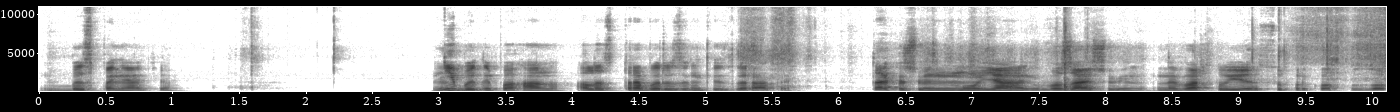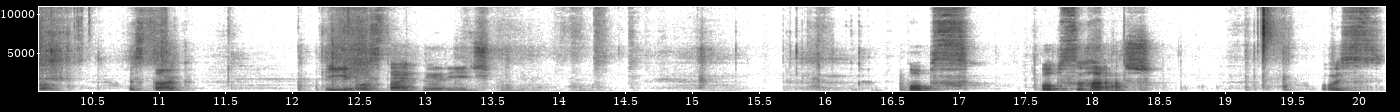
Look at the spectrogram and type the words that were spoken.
без поняття. Ніби непогано, але треба резинки збирати. також він, ну, я вважаю, що він не вартує супер класно здорово. Ось так. І остання річ. Попс. Попс гараж. Ось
